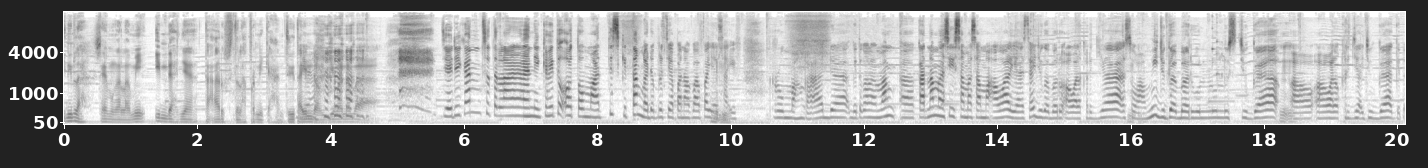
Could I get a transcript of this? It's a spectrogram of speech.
Inilah saya mengalami indahnya taaruf setelah pernikahan. Ceritain Iya. dong gimana, Mbak? Jadi kan setelah nikah itu otomatis kita nggak ada persiapan apa-apa ya Mhm. Saif. Rumah nggak ada gitu kan memang eh, karena masih sama-sama awal ya. Saya juga baru awal kerja, suami juga baru lulus juga aw- awal kerja juga gitu.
